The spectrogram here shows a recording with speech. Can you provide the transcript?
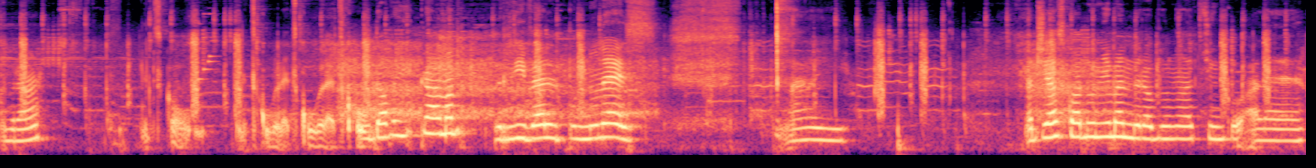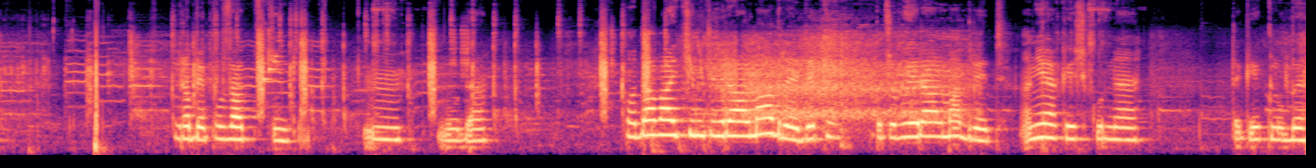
Dobra. Let's go. Let's go, let's go, let's go. Dawaj Madryt. Rivel Nunez. Aj. Znaczy ja składu nie będę robił na odcinku, ale zrobię poza odcinkiem. Mm, nuda. Podawajcie mi ten Real Madryt. Ja potrzebuję Real Madryt, a nie jakieś kurne takie kluby.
